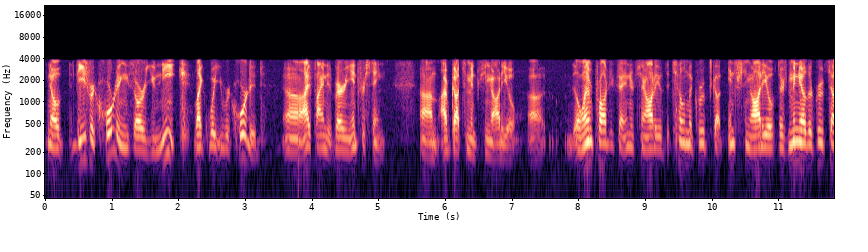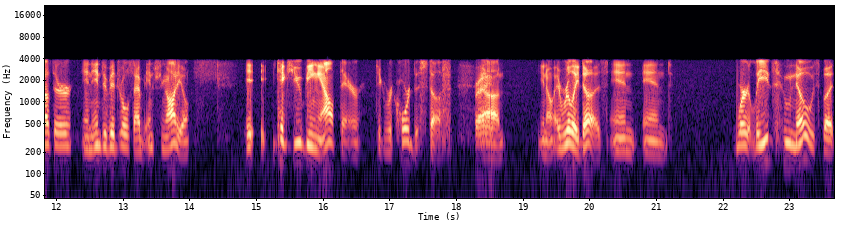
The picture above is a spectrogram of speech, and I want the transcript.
you know these recordings are unique, like what you recorded. Uh, I find it very interesting. Um, I've got some interesting audio. Uh, the Olympic Project got interesting audio. The Tillamook group's got interesting audio. There's many other groups out there and individuals that have interesting audio. It, it takes you being out there to record this stuff. Right. Um, you know, it really does. And and where it leads, who knows? But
